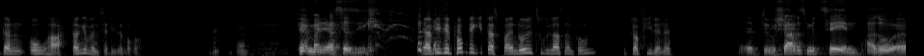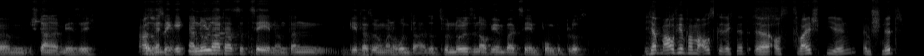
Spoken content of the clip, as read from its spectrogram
Dann, oha, dann gewinnst du diese Woche. Ja. Wäre mein erster Sieg. Ja, wie viele Punkte gibt das bei 0 zugelassenen Punkten? Ich glaube viele, ne? Äh, du startest mit 10, also ähm, standardmäßig. Also, also wenn 10. der Gegner 0 hat, hast du 10 und dann geht das irgendwann runter. Also zu 0 sind auf jeden Fall 10 Punkte plus. Ich habe auf jeden Fall mal ausgerechnet, äh, aus zwei Spielen im Schnitt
